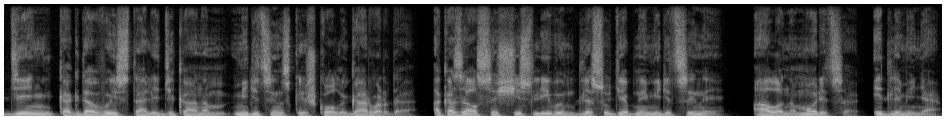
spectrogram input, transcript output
«День, когда вы стали деканом медицинской школы Гарварда, оказался счастливым для судебной медицины, Алана Морица и для меня».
